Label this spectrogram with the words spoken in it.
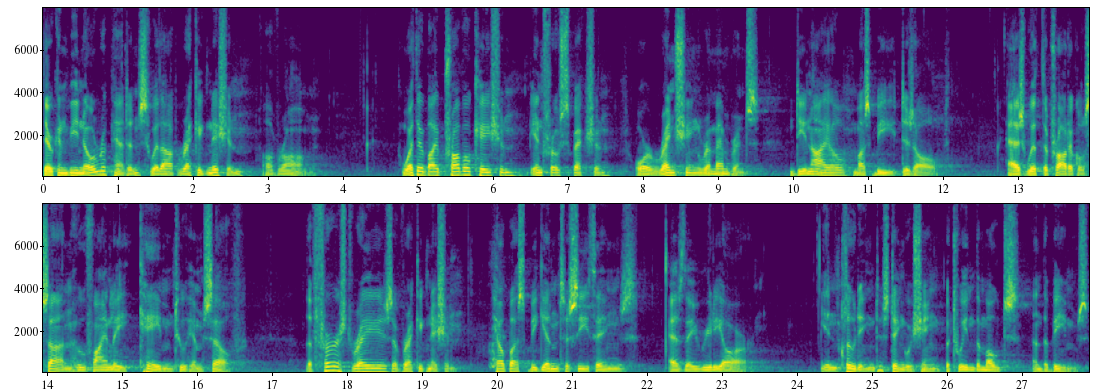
There can be no repentance without recognition of wrong. Whether by provocation, introspection, or wrenching remembrance, denial must be dissolved. As with the prodigal son who finally came to himself, the first rays of recognition help us begin to see things as they really are including distinguishing between the motes and the beams.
